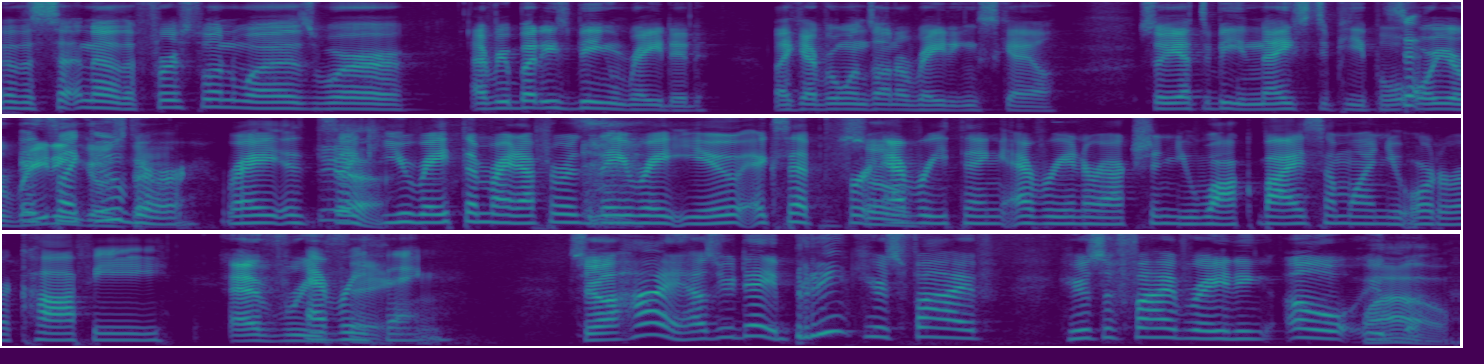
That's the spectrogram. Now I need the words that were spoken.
No, the se- no, the first one was where everybody's being rated, like everyone's on a rating scale. So you have to be nice to people, So or your rating it's like goes Uber, down. right? It's Yeah. like you rate them right afterwards. They rate you, except for So- everything, every interaction. You walk by someone, you order a coffee, Everything. everything. So hi, how's your day? Brink, here's five. Here's a five rating. Oh, Wow.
